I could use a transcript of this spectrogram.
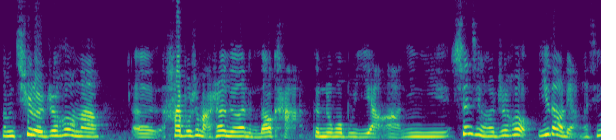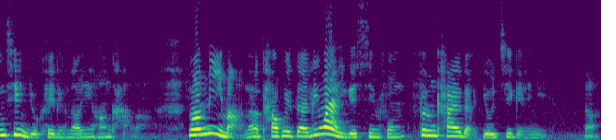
那么去了之后呢？呃，还不是马上就能领到卡，跟中国不一样啊！你你申请了之后，一到两个星期你就可以领到银行卡了。那么密码呢？它会在另外一个信封分开的邮寄给你啊。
